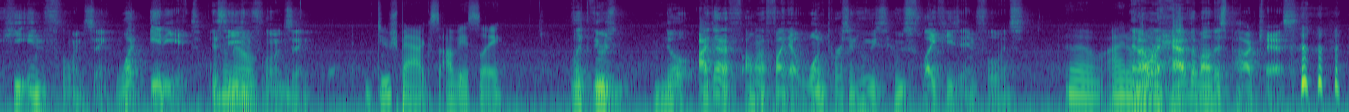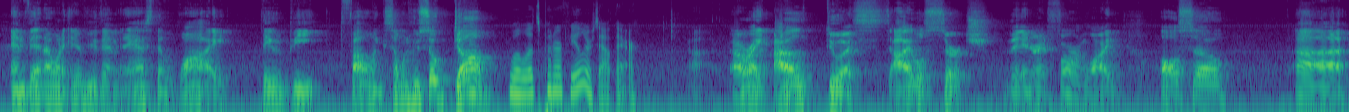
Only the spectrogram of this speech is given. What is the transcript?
he influencing? What idiot is he know. influencing? Douchebags, obviously. Like, there's no. I gotta. I want to find out one person who's whose life he's influenced. Oh, I don't and know. I want to have them on this podcast, and then I want to interview them and ask them why they would be following someone who's so dumb. well, let's put our feelers out there. All right, I'll do a. I will search the internet far and wide. Also, uh,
